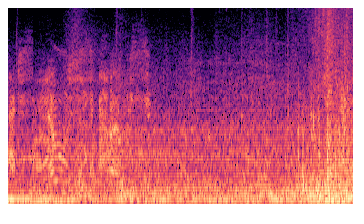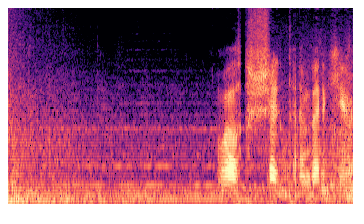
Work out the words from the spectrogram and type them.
I just know she's close. Well, shit, I'm back here.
